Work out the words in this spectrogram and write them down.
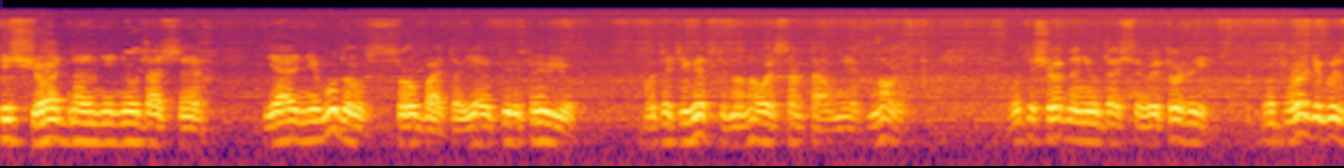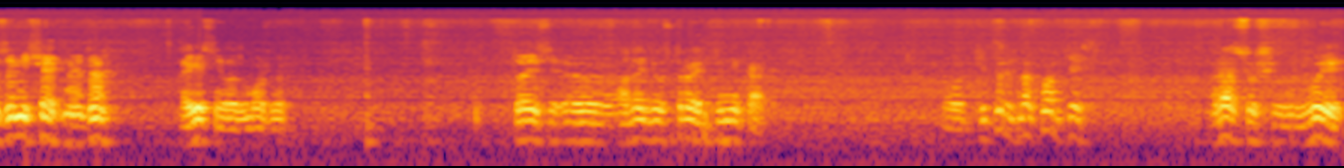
Еще одна не- неудачная. Я не буду срубать, а я перепривью. Вот эти ветки на новые сорта, у меня их много. Вот еще одна неудачная. Вы тоже... Вот вроде бы замечательная, да? А есть невозможно. То есть э, она не устроится никак. Вот. Теперь знакомьтесь, раз уж вы,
